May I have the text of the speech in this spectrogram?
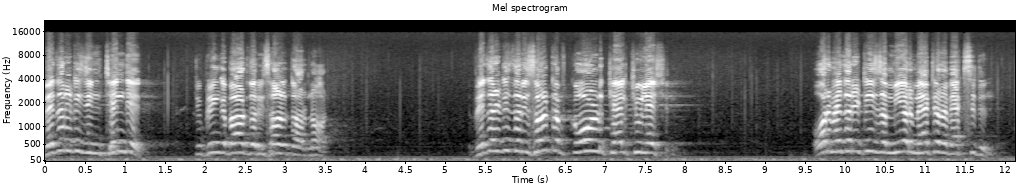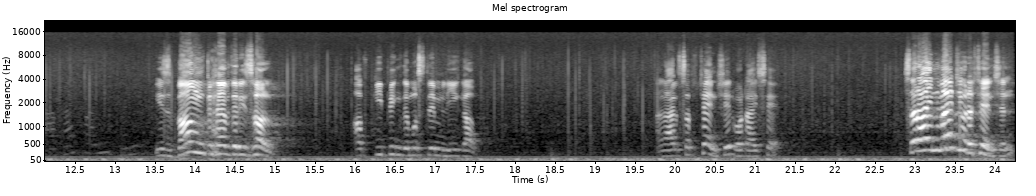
whether it is intended to bring about the result or not, whether it is the result of cold calculation or whether it is a mere matter of accident, is bound to have the result of keeping the Muslim League out. And I'll substantiate what I said. Sir, I invite your attention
